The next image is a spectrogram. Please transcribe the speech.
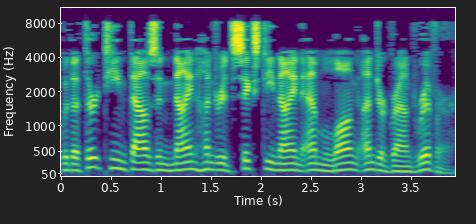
with a 13,969 m long underground river.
